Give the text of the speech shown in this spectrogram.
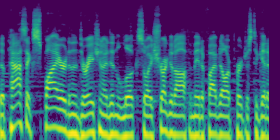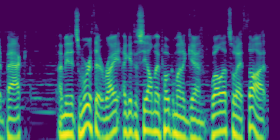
The pass expired in the duration I didn't look, so I shrugged it off and made a $5 purchase to get it back. I mean, it's worth it, right? I get to see all my Pokemon again. Well, that's what I thought.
